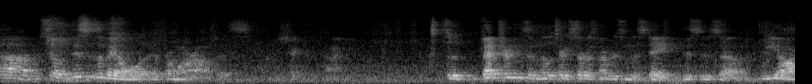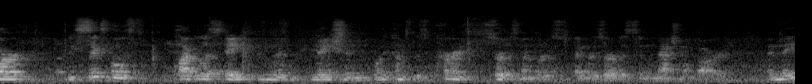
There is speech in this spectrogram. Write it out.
Um, So this is available from our office. Just check the time. So veterans and military service members in the state, this is, um, we are the sixth most populous state in the nation when it comes to current service members and reservists in the National Guard. And they,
